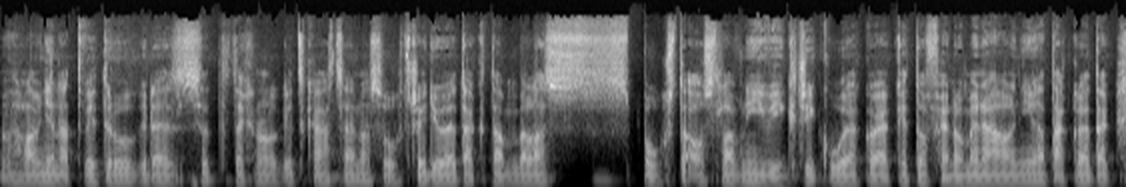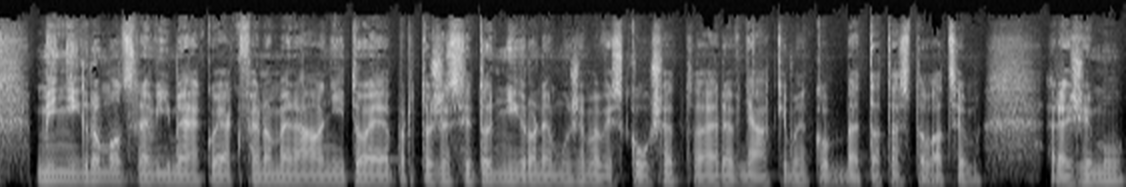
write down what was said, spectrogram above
hlavně na Twitteru, kde se ta technologická scéna soustředuje, tak tam byla spousta oslavných výkřiků, jako jak je to fenomenální a takhle, tak my nikdo moc nevíme, jako jak fenomenální to je, protože si to nikdo nemůžeme vyzkoušet, to jede v nějakém jako beta testovacím režimu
